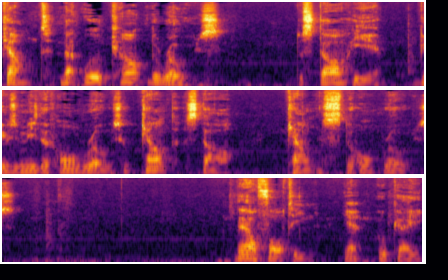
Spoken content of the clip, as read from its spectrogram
count. That will count the rows. The star here gives me the whole row. So count star counts the whole rows. There are 14. Yeah, okay.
